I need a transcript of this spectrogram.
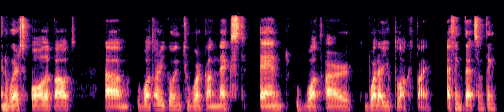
and where it's all about um, what are you going to work on next and what are what are you blocked by? I think that's something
